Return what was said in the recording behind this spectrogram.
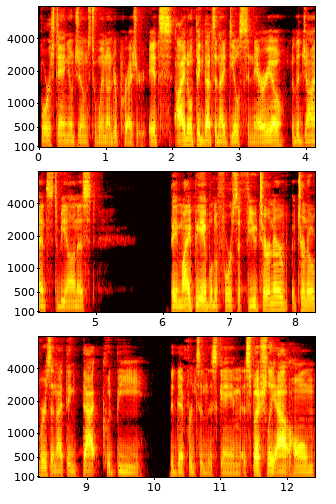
force Daniel Jones to win under pressure. It's I don't think that's an ideal scenario for the Giants, to be honest. They might be able to force a few turner, turnovers, and I think that could be the difference in this game, especially at home.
